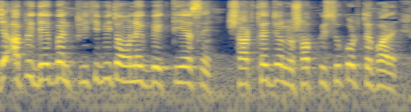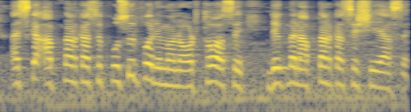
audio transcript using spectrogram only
যে আপনি দেখবেন পৃথিবীতে অনেক ব্যক্তি আছে, স্বার্থের জন্য সব কিছু করতে পারে। আজকে আপনার কাছে প্রচুর পরিমাণে অর্থ আছে, দেখবেন আপনার কাছে সে আছে।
